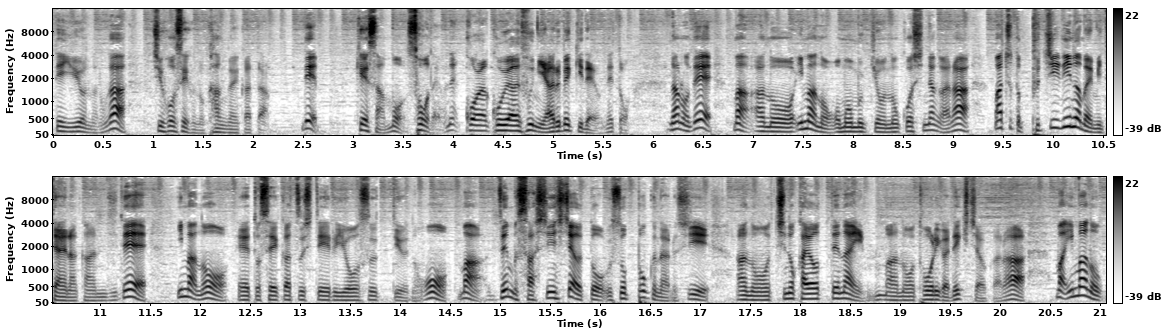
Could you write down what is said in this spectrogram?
っていうようなのが、地方政府の考え方。で、K さんもそうだよね。これはこういう風にやるべきだよねと。なので、まあ、あの、今の趣を残しながら、まあ、ちょっとプチリノベみたいな感じで、今の、えっ、ー、と、生活している様子っていうのを、まあ、全部刷新しちゃうと嘘っぽくなるし、あの、血の通ってない、あの、通りができちゃうから、まあ、今の、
